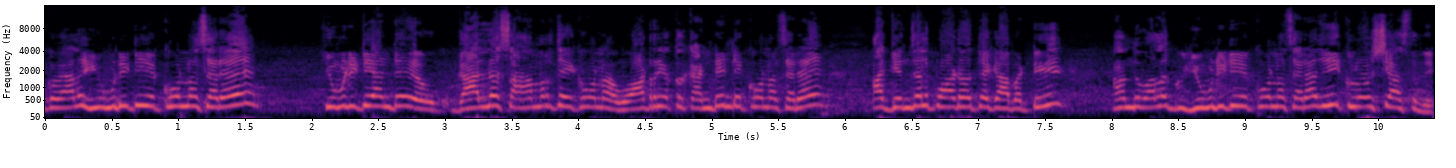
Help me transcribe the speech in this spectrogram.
ఒకవేళ హ్యూమిడిటీ ఎక్కువ ఉన్నా సరే హ్యూమిడిటీ అంటే గాలిలో సాంద్రత ఎక్కువ ఉన్నా వాటర్ యొక్క కంటెంట్ ఎక్కువ ఉన్నా సరే ఆ గింజలు పాడవుతాయి కాబట్టి అందువల్ల హ్యూమిడిటీ ఎక్కువ ఉన్నా సరే అది క్లోజ్ చేస్తుంది.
